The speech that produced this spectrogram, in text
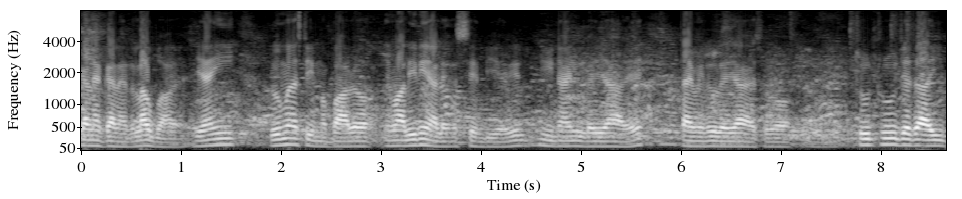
ကန်လန်ကန်လန်ဒီလောက်ပါပဲအရင်ကြီး romance တွေမပါတော့ညီမလေးတွေကလည်းအဆင်ပြေတယ်ညှိနှိုင်းလို့လည်းရတယ်တိုင်ပင်လို့လည်းရတယ်ဆိုတော့ထူးထူးခြားခြားကြီး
